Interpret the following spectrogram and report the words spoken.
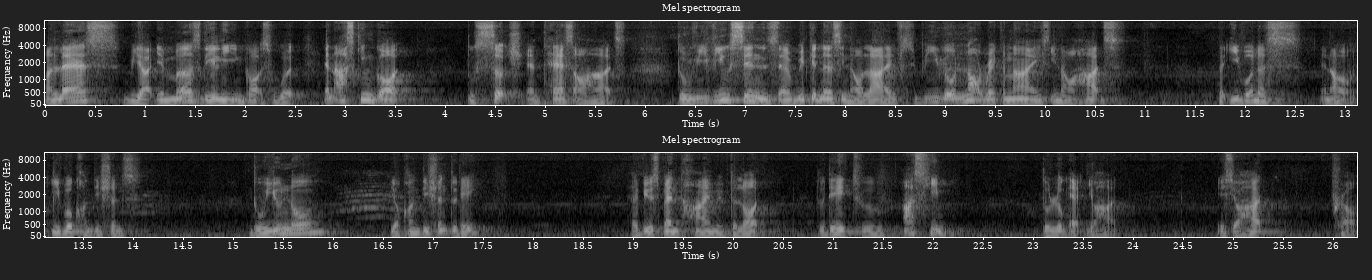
Unless we are immersed daily in God's word and asking God to search and test our hearts, to reveal sins and wickedness in our lives, we will not recognize in our hearts the evilness and our evil conditions. Do you know your condition today? Have you spent time with the Lord? Today to ask Him to look at your heart. Is your heart proud?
